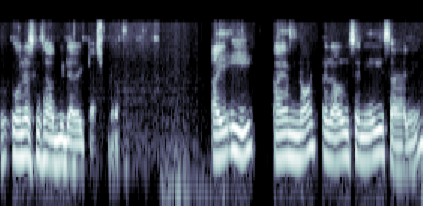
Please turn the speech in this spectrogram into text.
owners کے ساتھ بھی ڈائریکٹ ٹچ میں آئی ای آئی ایم ناٹ راہل سنیا کی سائننگ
